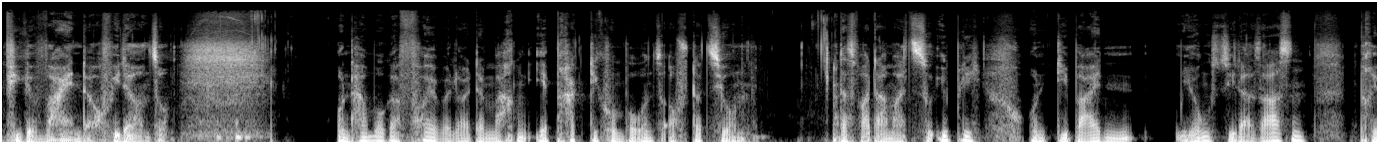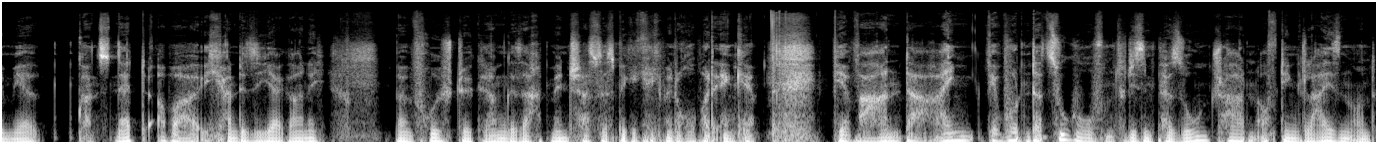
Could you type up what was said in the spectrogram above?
viel geweint auch wieder und so. Und Hamburger Feuerwehrleute machen ihr Praktikum bei uns auf Station. Das war damals so üblich und die beiden Jungs, die da saßen, primär ganz nett, aber ich kannte sie ja gar nicht, beim Frühstück haben gesagt, Mensch, hast du das mitgekriegt mit Robert Enke? Wir waren da rein, wir wurden dazugerufen zu diesem Personenschaden auf den Gleisen und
